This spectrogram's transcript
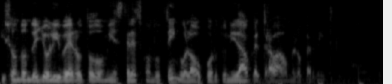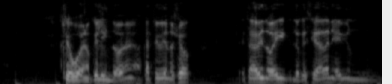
y son donde yo libero todo mi estrés cuando tengo la oportunidad o que el trabajo me lo permite. Qué bueno, qué lindo, ¿eh? Acá estoy viendo yo, estaba viendo ahí lo que decía Dani, había un,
